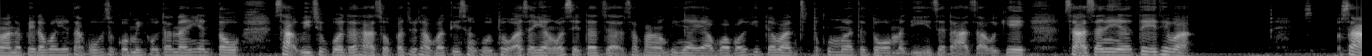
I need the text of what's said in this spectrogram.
วานะเปรวายตาโกสุโกมิโกตนายันโตสาวิชุโกตถาโสปัจจุทาวัติสังโกโทอาสยังวเสตจะสพังปิญญายาวะปะคิตวันตุคุมาตโตมดีสดาสาวเกสาสเนระเตเทวะ สา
